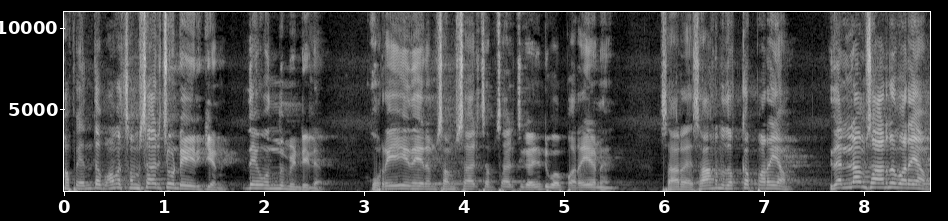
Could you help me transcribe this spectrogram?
അപ്പോൾ എന്താ അവൻ സംസാരിച്ചുകൊണ്ടേയിരിക്കുകയാണ്. ഇദ്ദേഹം ഒന്നും മിണ്ടില്ല കുറേ നേരം സംസാരിച്ച് സംസാരിച്ച് കഴിഞ്ഞിട്ട് പോ- പറയാണ് സാറേ സാറിന് ഇതൊക്കെ പറയാം. ഇതെല്ലാം സാറിന് പറയാം.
